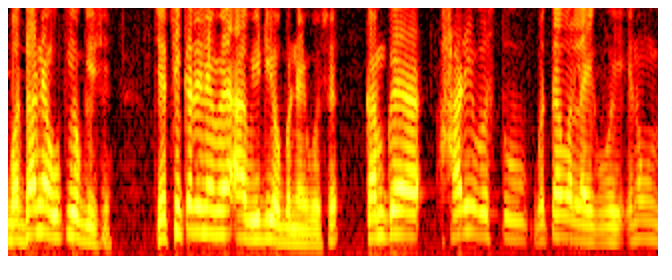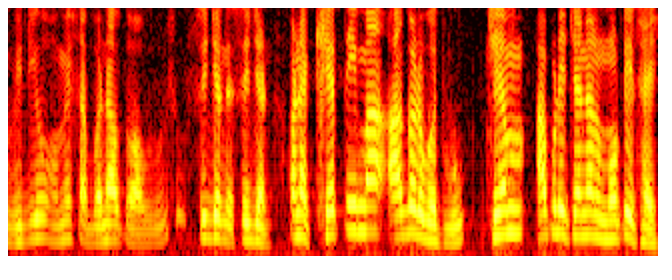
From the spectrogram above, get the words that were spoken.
બધાને ઉપયોગી છે. જેથી કરીને મેં આ વીડિયો બનાવ્યો છે. કારણ કે સારી વસ્તુ બતાવવા લાયક હોય એનો હું વીડિયો હંમેશા બનાવતો આવું છું. સિઝને સિઝન. અને ખેતીમાં આગળ વધવું, જેમ આપણી ચેનલ મોટી થાય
